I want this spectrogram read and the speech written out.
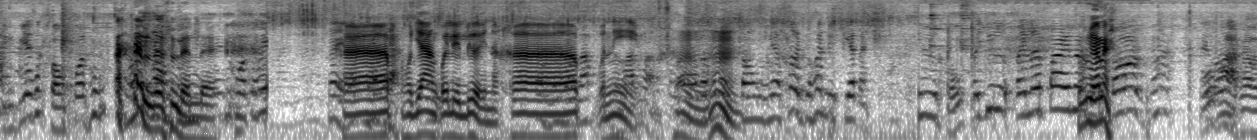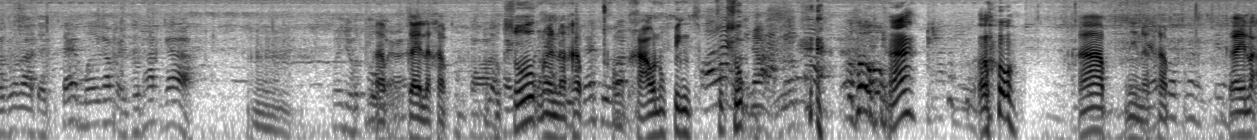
กินเบียร์สักสองคนเล่นเล่นเลยครับเขาย่างไปเรื่อยๆนะครับ วันนี้อืม ต้องเนี่ยเคยจะให้มีเกียรตินะยื้อเขาไปยื้อไปเลยไปนะทุกอย่างนี่โอ้ผ่าดเราเราจะแตะมือครับไอ้สุทัศน์ก็อืมครับใกล้แล้วครับสุกๆหน่อยนะครับ ของขาวน้องปิ้งสุกๆฮะโอ้ครับนี่นะครับ ใกล้ละ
